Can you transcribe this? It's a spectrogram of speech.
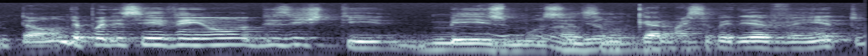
Então, depois desse Réveillon, eu desisti mesmo. Assim, assim. Eu não quero mais saber de evento.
